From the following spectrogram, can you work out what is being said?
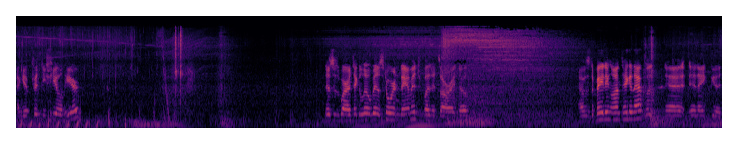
I get 50 shield here. This is where I take a little bit of storm damage, but it's alright though. I was debating on taking that, but uh, it ain't good.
